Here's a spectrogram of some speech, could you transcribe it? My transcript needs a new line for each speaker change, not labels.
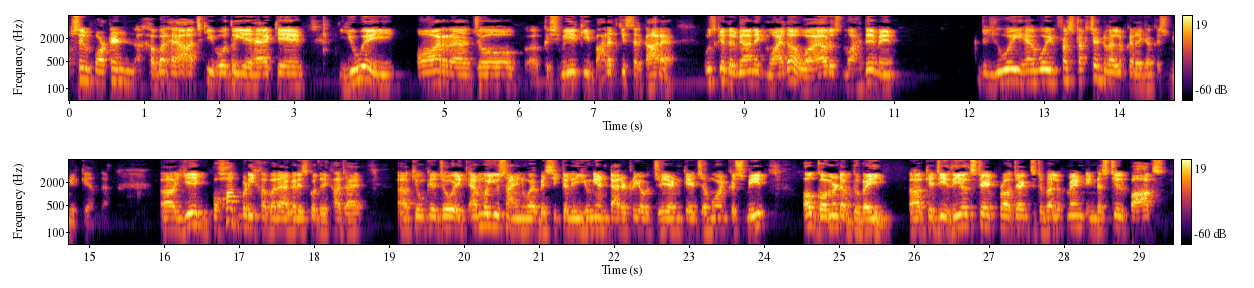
सबसे इम्पोर्टेंट खबर है आज की, वो तो ये है कि यूएई और जो कश्मीर की, भारत की सरकार है, उसके दरमियान एक मुआदा हुआ है और उस मुआदे में जो यूएई है, वो इंफ्रास्ट्रक्चर डेवलप करेगा कश्मीर के अंदर। ये एक बहुत बड़ी खबर है, अगर इसको देखा जाए क्योंकि जो एक एमओयू साइन हुआ है basically union territory of J and K Jammu and Kashmir और गवर्नमेंट ऑफ़ दुबई के जी real estate projects development industrial parks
